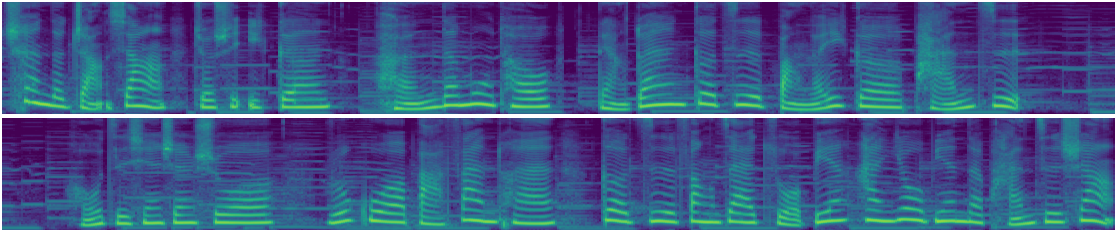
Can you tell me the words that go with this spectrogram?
秤的长相就是一根横的木头。两端各自绑了一个盘子。猴子先生说：“如果把饭团各自放在左边和右边的盘子上，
